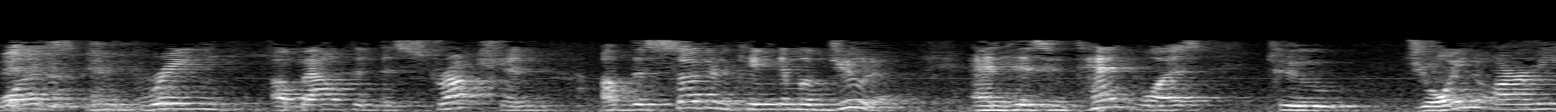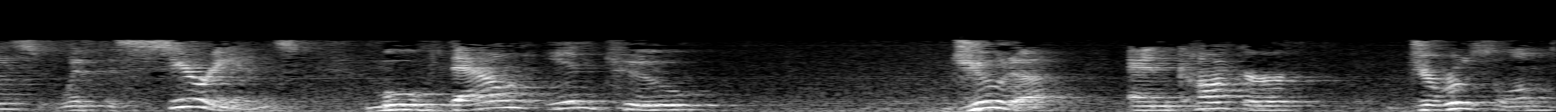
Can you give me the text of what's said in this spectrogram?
was to bring about the destruction of the southern kingdom of Judah. And his intent was to join armies with the Syrians, move down into Judah, and conquer Jerusalem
